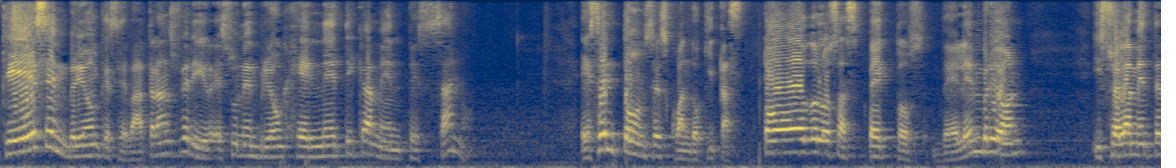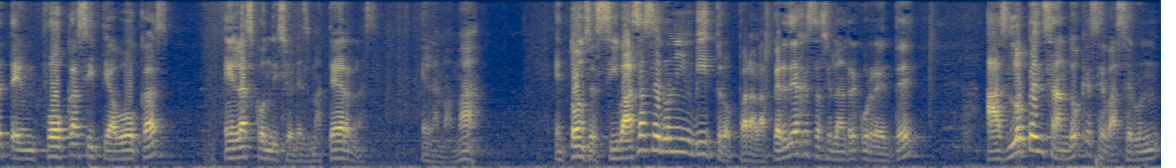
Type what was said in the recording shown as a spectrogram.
que ese embrión que se va a transferir es un embrión genéticamente sano. Es entonces cuando quitas todos los aspectos del embrión y solamente te enfocas y te abocas en las condiciones maternas, en la mamá. Entonces, si vas a hacer un in vitro para la pérdida gestacional recurrente, hazlo pensando que se va a hacer un,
